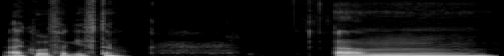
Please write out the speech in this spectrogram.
Alkoholvergiftung? Ähm,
